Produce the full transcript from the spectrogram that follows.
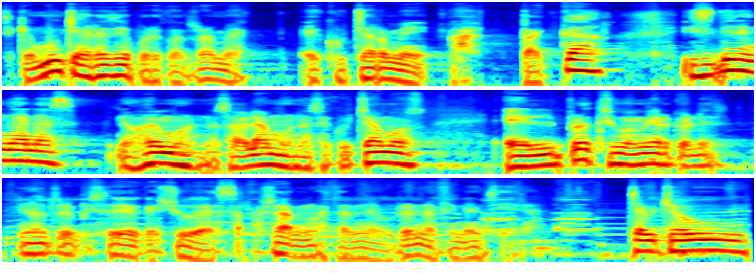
Así que muchas gracias por encontrarme, escucharme hasta acá. Y si tienen ganas, nos vemos, nos hablamos, nos escuchamos el próximo miércoles en otro episodio que ayude a desarrollar nuestra neurona financiera. Chau, chau.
